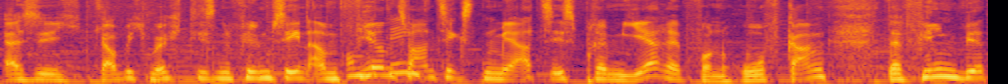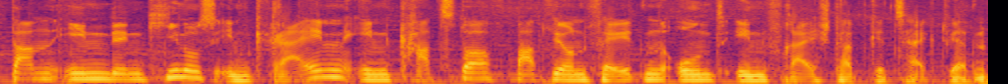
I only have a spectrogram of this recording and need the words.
Also ich glaube, ich möchte diesen Film sehen. Am Unbedingt. 24. März ist Premiere von Hofgang. Der Film wird dann in den Kinos in Grein, in Katzdorf, Bad Leonfelden und in Freistadt gezeigt werden.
